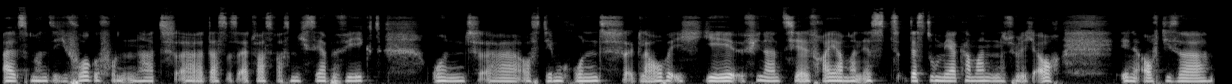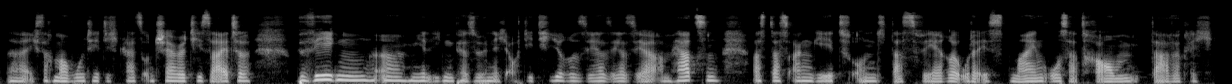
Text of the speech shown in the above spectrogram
als man sie vorgefunden hat. Äh, das ist etwas, was mich sehr bewegt. Und äh, aus dem Grund glaube ich, je finanziell freier man ist, desto mehr kann man natürlich auch in, auf dieser, äh, ich sag mal, Wohltätigkeits- und Charity-Seite bewegen. Äh, mir liegen persönlich auch die Tiere sehr, sehr, sehr am Herzen, was das angeht. Und das wäre oder ist mein großer Traum, da wirklich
